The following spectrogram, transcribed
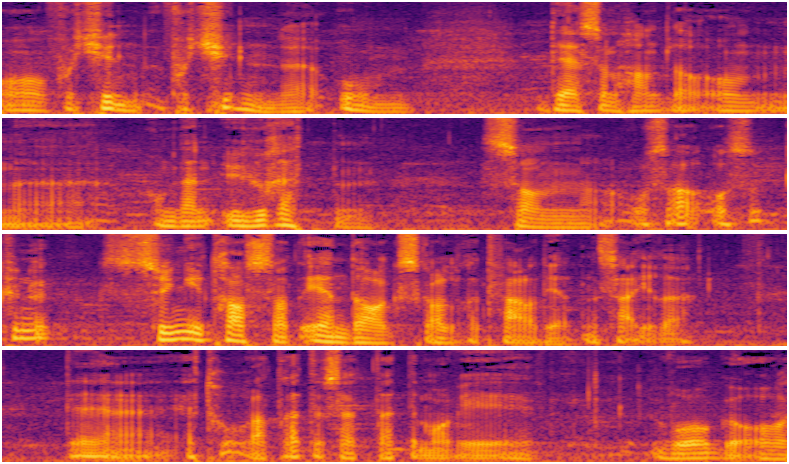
og forkynne, forkynne, om det som handler om, uh, om den uretten som også, også, kunne synge i trass at en dag skal rettferdigheten seire. Det, jeg tror at rett og slett dette må vi våge å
